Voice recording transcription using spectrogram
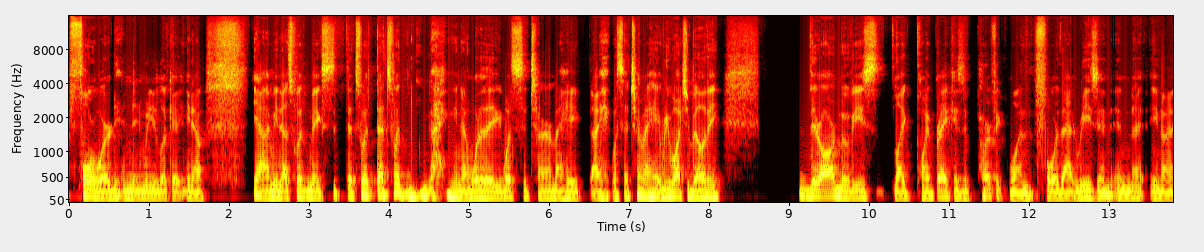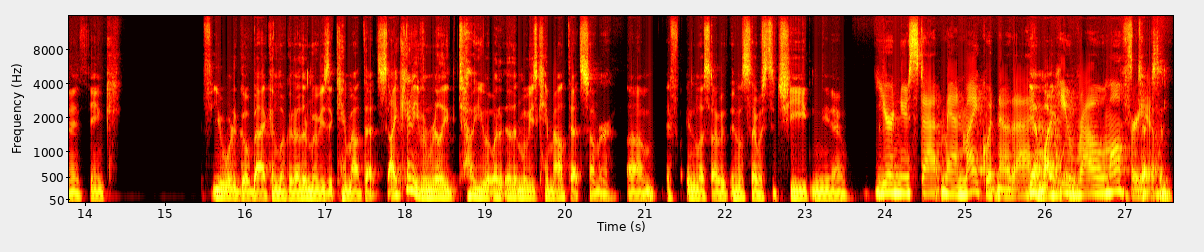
forward. And then when you look at, you know, yeah, I mean, that's what makes, that's what, that's what, you know, what are they, what's the term? I hate, I, what's that term I hate? Rewatchability. There are movies like Point Break is a perfect one for that reason. And, uh, you know, and I think if you were to go back and look at other movies that came out that I can't even really tell you what other movies came out that summer, um, if unless I was unless I was to cheat and you know Your new stat man, Mike, would know that. Yeah, Mike He would. rattled them off for text you. him.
